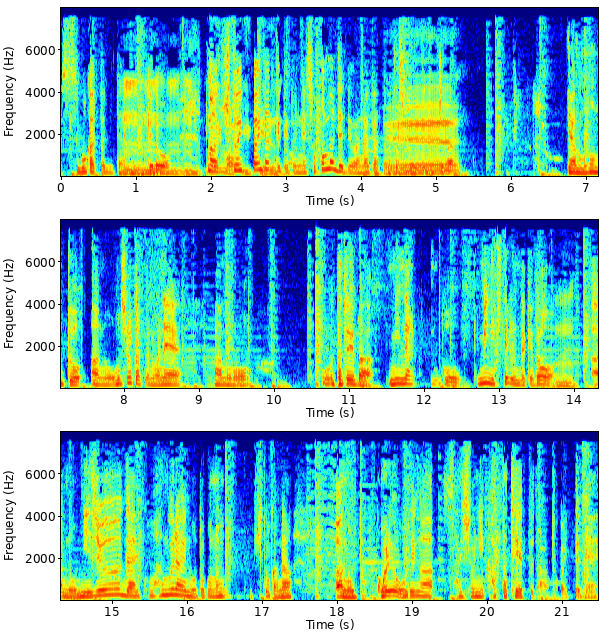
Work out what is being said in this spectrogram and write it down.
すごかったみたいなんですけど、うんうんうんうんまあ今人いっぱいだったけどね、そこまでではなかった、私が行った時は。いへや、もう本当、あの、面白かったのはね、あの、例えば、みんな、こう、見に来てるんだけど、ーうん。あの、20代後半ぐらいの男の人かな、あの、これ俺が最初に買ったテープだとか言ってね、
